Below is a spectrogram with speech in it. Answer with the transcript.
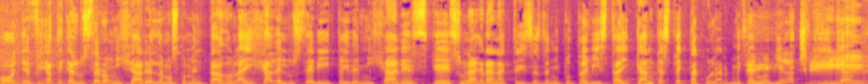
Oye, fíjate que Lucero Mijares, lo hemos comentado, la hija de Lucerito y de Mijares, que es una gran actriz desde mi punto de vista y canta espectacular. Me cae muy bien la chiquilla, sí.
